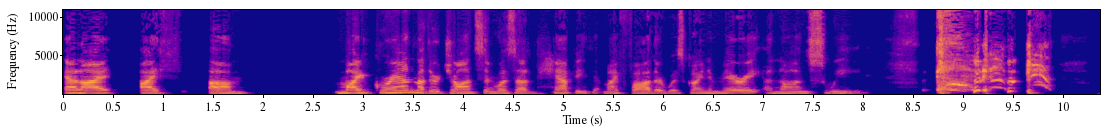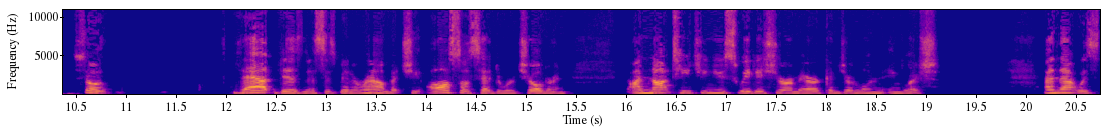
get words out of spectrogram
And I, I, um, my grandmother Johnson was unhappy that my father was going to marry a non-Swede. so that business has been around, but she also said to her children, I'm not teaching you Swedish, you're American, you're learn English. And that was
